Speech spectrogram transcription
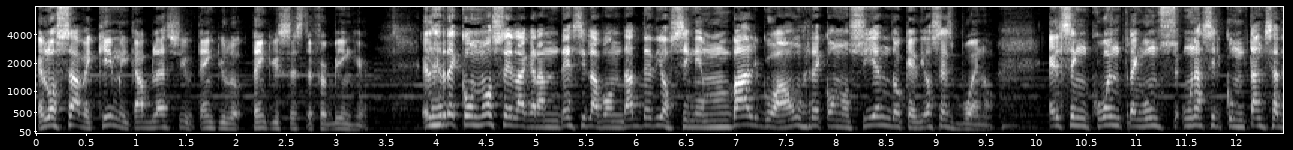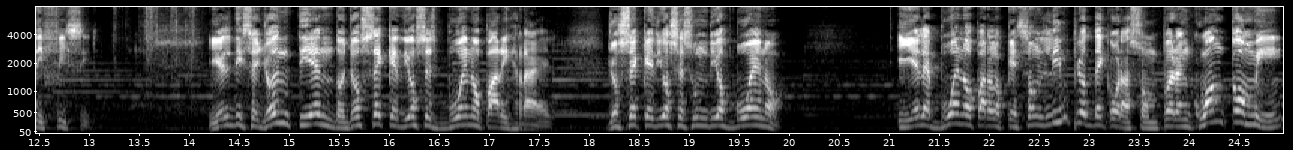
Él lo sabe. Kimi, God bless you. Thank you, thank you, sister, for being here. Él reconoce la grandeza y la bondad de Dios, sin embargo, aún reconociendo que Dios es bueno, él se encuentra en una circunstancia difícil. Y él dice, yo entiendo, yo sé que Dios es bueno para Israel. Yo sé que Dios es un Dios bueno. Y Él es bueno para los que son limpios de corazón. Pero en cuanto a mí,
